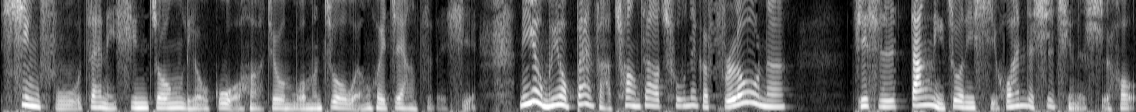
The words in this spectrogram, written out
幸福在你心中流过哈，就我们作文会这样子的写。你有没有办法创造出那个 flow 呢？其实当你做你喜欢的事情的时候，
